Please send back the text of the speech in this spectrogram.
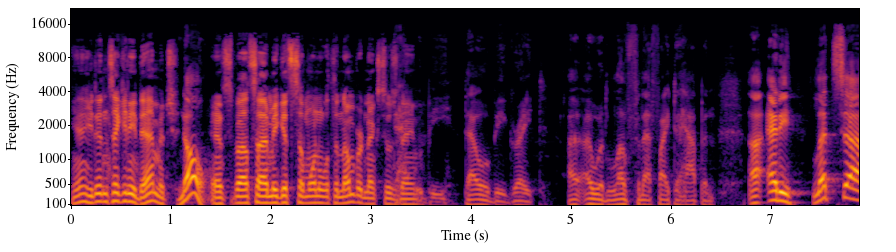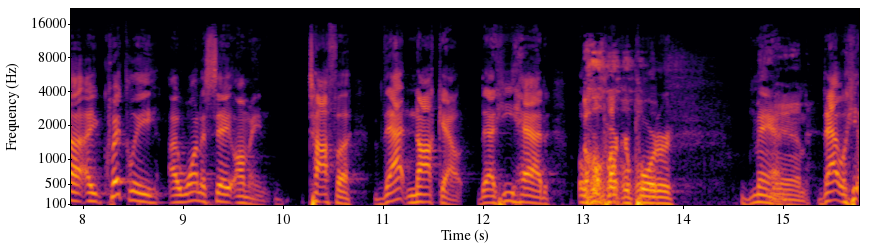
Yeah, he didn't take any damage. No, and it's about time he gets someone with a number next to his that name. Would be that would be great. I, I would love for that fight to happen. Uh, Eddie, let's uh, I, quickly. I want to say, I mean, Tafa, that knockout that he had over oh. Parker Porter. Man, Man, that he,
